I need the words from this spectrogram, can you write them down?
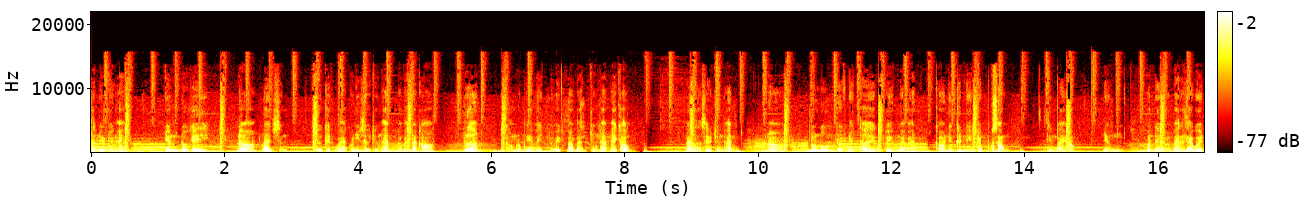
tình yêu chẳng hạn nhưng đôi khi đó là sự, sự kết quả của những sự trưởng thành mà bạn đã có. Lớn không đồng nghĩa với việc mà bạn trưởng thành hay không mà là sự trưởng thành nó luôn luôn được nhắc tới việc mà bạn có những kinh nghiệm trong cuộc sống những bài học những vấn đề mà bạn giải quyết.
